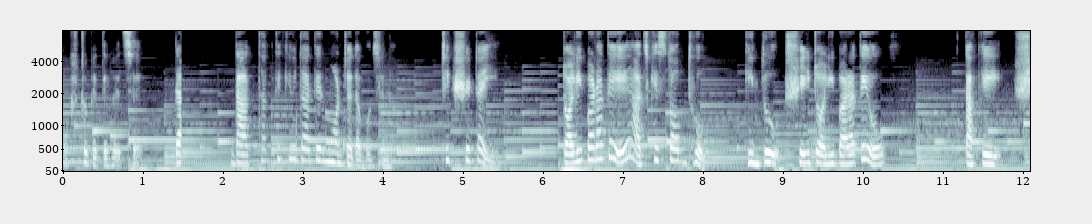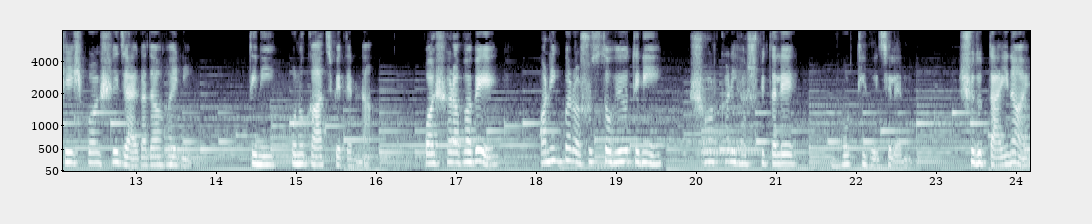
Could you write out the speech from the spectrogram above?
কষ্ট পেতে হয়েছে। দাঁত থাকতে কেউ দাঁতের মর্যাদা বোঝে না। ঠিক সেটাই। টলিপাড়াতে আজকে স্তব্ধ, কিন্তু সেই টলিপাড়াতেও তাকে শেষ বয়সে জায়গা দেওয়া হয়নি। তিনি কোনো কাজ পেতেন না। পয়সার অভাবে অনেকবার অসুস্থ হয়েও তিনি সরকারি হাসপাতালে ভর্তি হয়েছিলেন। শুধু তাই নয়,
